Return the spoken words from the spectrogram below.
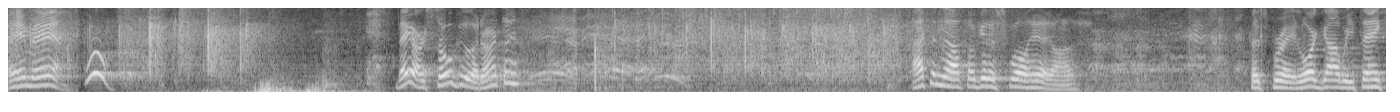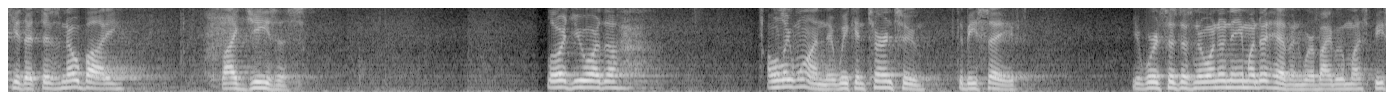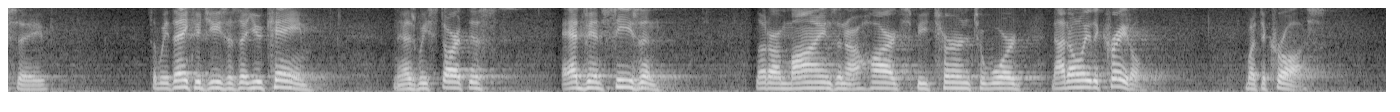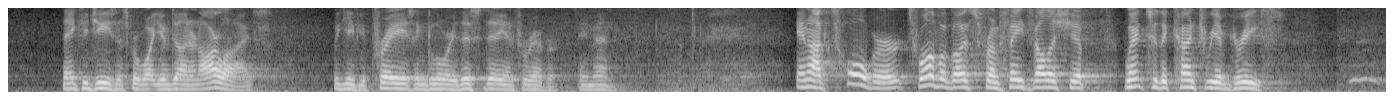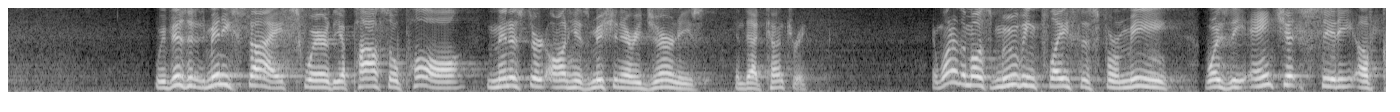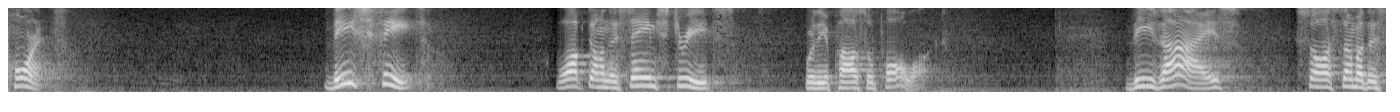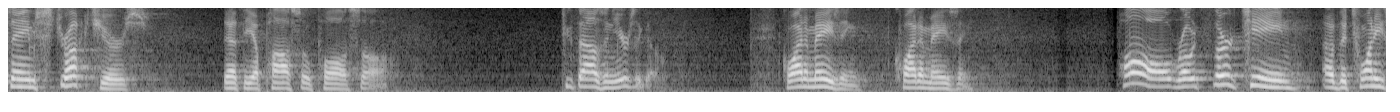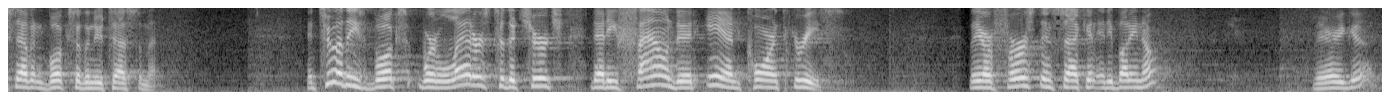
Amen. Woo. They are so good, aren't they? That's enough. They'll get a swell head on us. Let's pray. Lord God, we thank you that there's nobody like Jesus. Lord, you are the only one that we can turn to to be saved. Your word says there's no other name under heaven whereby we must be saved. So we thank you, Jesus, that you came. And as we start this Advent season, let our minds and our hearts be turned toward not only the cradle, but the cross. Thank you, Jesus, for what you've done in our lives. We give you praise and glory this day and forever. Amen. In October, 12 of us from Faith Fellowship went to the country of Greece. We visited many sites where the Apostle Paul ministered on his missionary journeys in that country. And one of the most moving places for me was the ancient city of Corinth. These feet walked on the same streets where the Apostle Paul walked. These eyes saw some of the same structures that the Apostle Paul saw 2,000 years ago. Quite amazing, quite amazing. Paul wrote 13 of the 27 books of the New Testament. And two of these books were letters to the church that he founded in Corinth, Greece. They are first and second. Anybody know? Very good.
